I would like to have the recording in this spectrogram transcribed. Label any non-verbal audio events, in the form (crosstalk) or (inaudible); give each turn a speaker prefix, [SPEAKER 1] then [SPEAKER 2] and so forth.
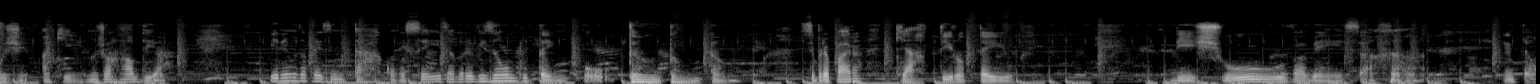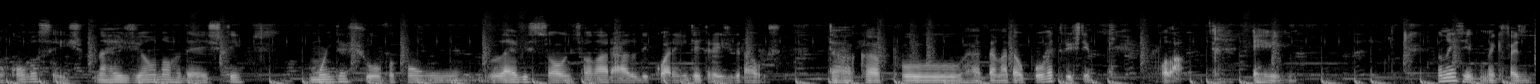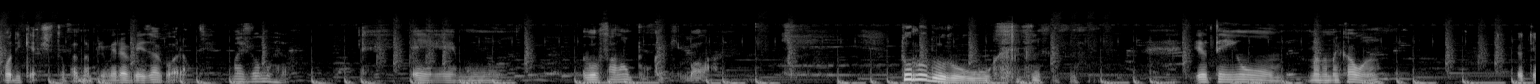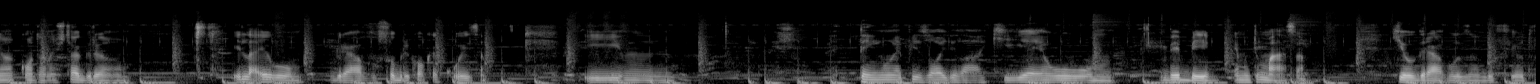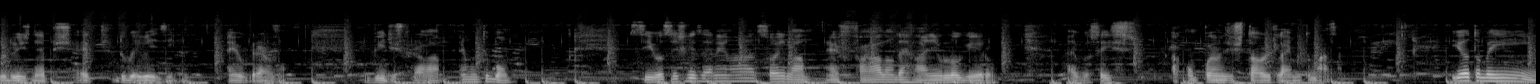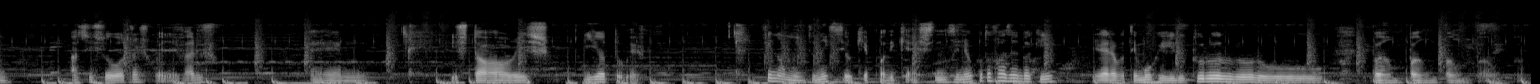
[SPEAKER 1] Hoje, aqui no Jornal Dia, iremos apresentar com vocês a previsão do tempo. Tum, tum, tum. Se prepara que há tiroteio de chuva, benção. (laughs) então, com vocês, na região Nordeste, muita chuva com um leve sol ensolarado de 43 graus. Taca porra, vai matar o povo, é triste. Olá. É, eu nem sei como é que faz um podcast, tô fazendo a primeira vez agora. Mas vamos lá. É, eu vou falar um pouco aqui, bora lá. Turururu. (laughs) eu tenho. Meu nome é Cauã. Eu tenho uma conta no Instagram. E lá eu gravo sobre qualquer coisa. E hum, tem um episódio lá que é o bebê. É muito massa. Que eu gravo usando o filtro do Snapchat do bebezinho. Aí eu gravo vídeos pra lá. É muito bom. Se vocês quiserem lá, é só ir lá. É fala underline blogueiro. Aí vocês acompanham os stories lá, é muito massa. E eu também assisto outras coisas, vários é, stories e youtubers. Finalmente, nem sei o que é podcast, não sei nem o que eu tô fazendo aqui. Já era pra ter morrido. Turururu. Pam, pam, pam, pam, pam.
